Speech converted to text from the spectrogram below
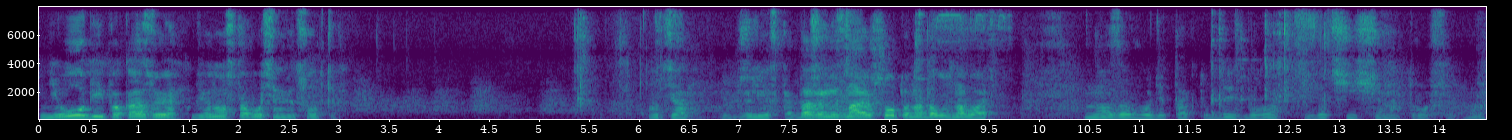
Ніобій показує 98%. Оця железка. Даже не знаю що, то треба узнавати. На заводі. Так, тут десь було зачищено трохи. да?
